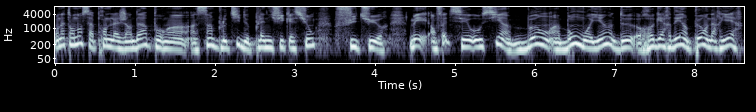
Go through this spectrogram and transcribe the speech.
On a tendance à prendre l'agenda pour un, simple outil de planification future. Mais en fait, c'est aussi un bon, un bon moyen de regarder un peu en arrière.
